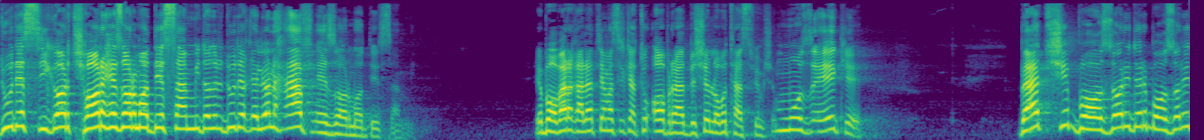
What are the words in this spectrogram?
دود سیگار چهار هزار ماده سمی داره دود قلیان هفت هزار ماده سمی یه باور غلطی هم هست که تو آب رد بشه لابا تصفیه میشه. که. بعد چه بازاری داره؟ بازاری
